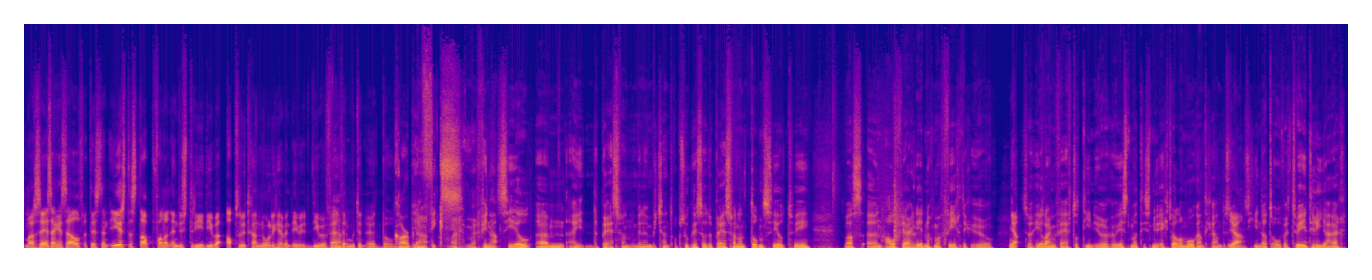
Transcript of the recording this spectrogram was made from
Maar zij zeggen zelf, het is een eerste stap van een industrie die we absoluut gaan nodig hebben, die we, die we verder moeten uitbouwen. Carbon Ja, fix. Maar, maar financieel, ehm, de prijs van, ik ben een beetje aan het opzoeken geweest, de prijs van een ton CO2 was een half jaar geleden nog maar 40 euro. Ja. Zo heel lang 5 tot 10 euro geweest, maar het is nu echt wel omhoog aan het gaan. Dus Ja. misschien dat over twee, drie jaar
